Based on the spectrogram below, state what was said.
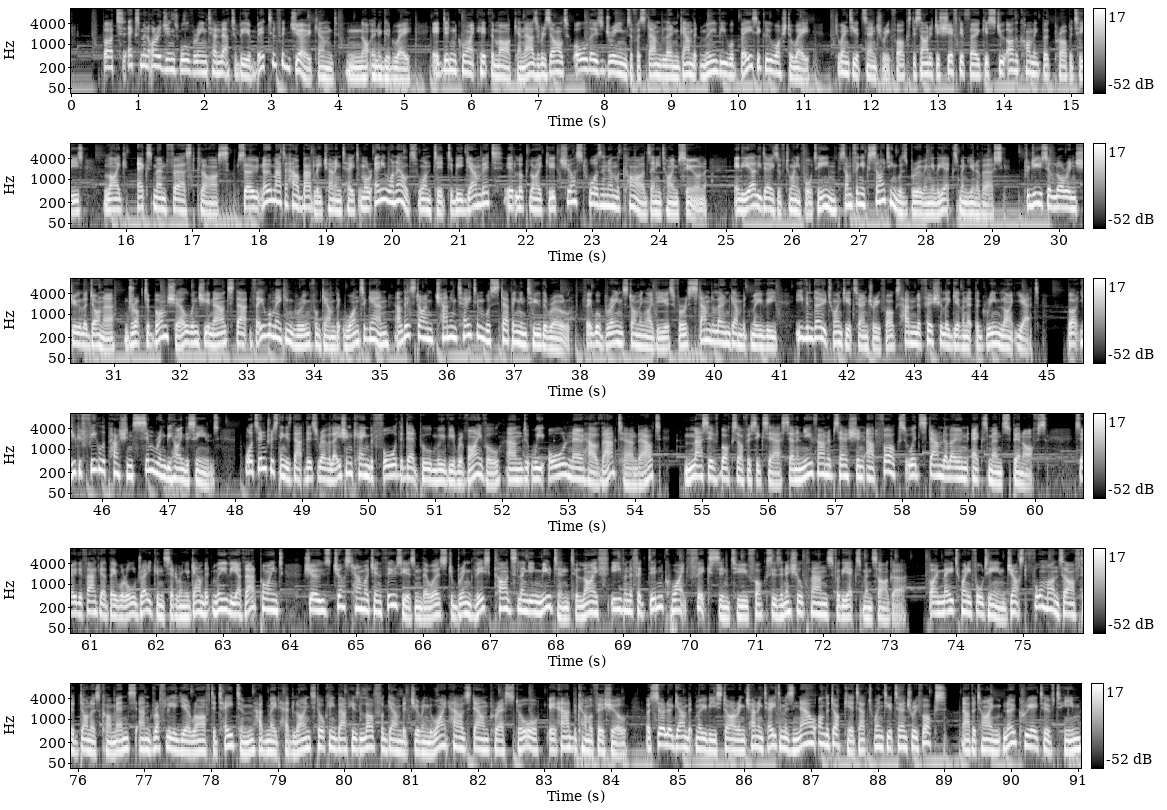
But X-Men Origins Wolverine turned out to be a bit of a joke, and not in a good way. It didn't quite hit the mark, and as a result, all those dreams of a standalone Gambit movie were basically washed away. 20th Century Fox decided to shift their focus to other comic book properties, like X-Men First Class. So no matter how badly Channing Tatum or anyone else wanted to be Gambit, it looked like it just wasn't on the cards anytime soon. In the early days of 2014, something exciting was brewing in the X-Men universe. Producer Lauren Shuler Donner dropped a bombshell when she announced that they were making room for Gambit once again, and this time Channing Tatum was stepping into the role. They were brainstorming ideas for a standalone Gambit movie, even though 20th Century Fox hadn't officially given it the green light yet. But you could feel the passion simmering behind the scenes. What's interesting is that this revelation came before the Deadpool movie revival, and we all know how that turned out massive box office success, and a newfound obsession at Fox with standalone X-Men spin-offs. So the fact that they were already considering a Gambit movie at that point shows just how much enthusiasm there was to bring this card-slinging mutant to life even if it didn't quite fix into Fox's initial plans for the X-Men saga. By May 2014, just four months after Donner's comments and roughly a year after Tatum had made headlines talking about his love for Gambit during the White House Down press tour, it had become official. A solo Gambit movie starring Channing Tatum is now on the docket at 20th Century Fox. At the time, no creative team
